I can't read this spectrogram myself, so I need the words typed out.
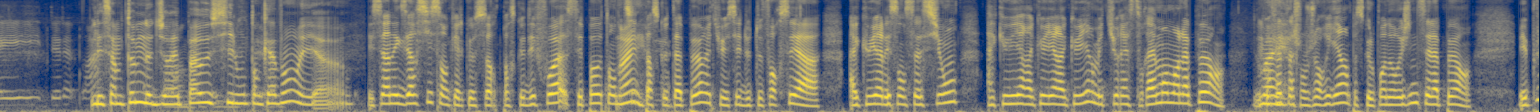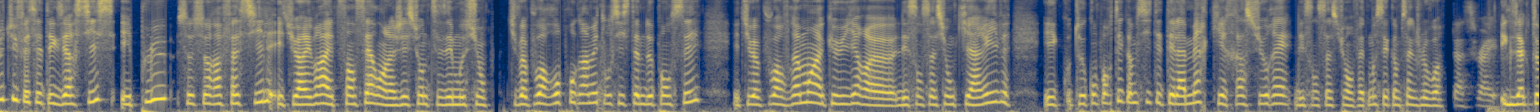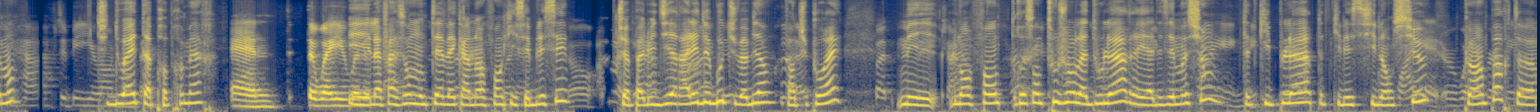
les symptômes ne duraient pas aussi longtemps qu'avant et euh, Et c'est un exercice en quelque sorte, parce que des fois, c'est pas authentique Ouais. parce que tu as peur et tu essaies de te forcer à accueillir les sensations, accueillir, accueillir, accueillir, mais tu restes vraiment dans la peur. Donc en fait, ça change rien parce que le point d'origine, c'est la peur. Mais plus tu fais cet exercice et plus ce sera facile et tu arriveras à être sincère dans la gestion de tes émotions. Tu vas pouvoir reprogrammer ton système de pensée et tu vas pouvoir vraiment accueillir euh, les sensations qui arrivent et te comporter comme si tu étais la mère qui rassurait les sensations. En fait, moi, c'est comme ça que je le vois. exactement, tu dois être ta propre mère. Et Et la façon dont tu es avec un enfant qui s'est blessé, tu vas pas lui dire allez debout, tu vas bien. Enfin, tu pourrais, mais l'enfant ressent toujours la douleur et a des émotions. Peut-être qu'il pleure, peut-être qu'il est silencieux, peu importe. euh,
